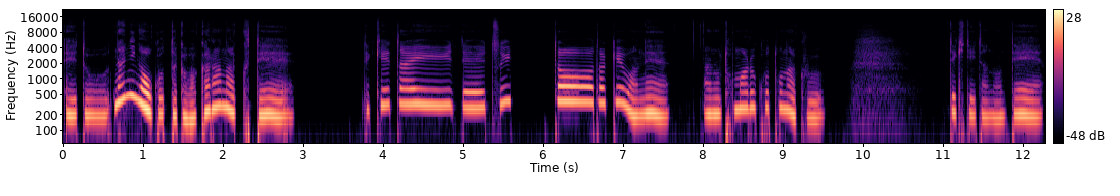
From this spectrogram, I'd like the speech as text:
えっ、ー、と、何が起こったかわからなくて、で、携帯でツイッターだけはね、あの、止まることなくできていたので、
